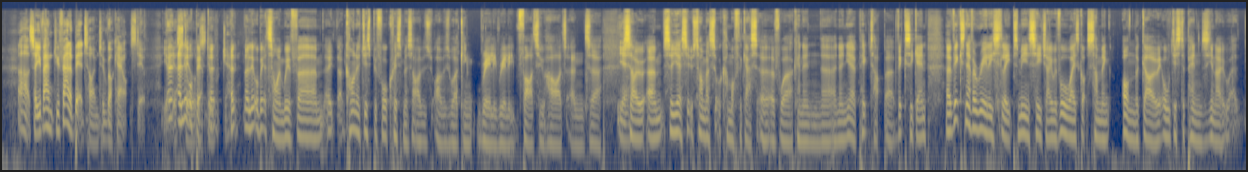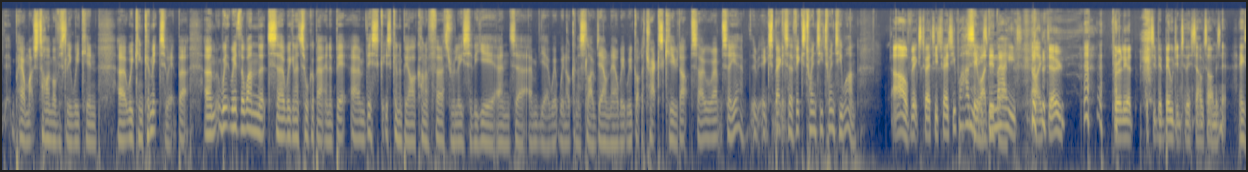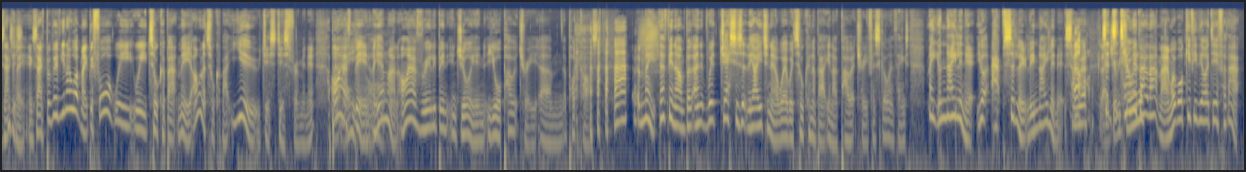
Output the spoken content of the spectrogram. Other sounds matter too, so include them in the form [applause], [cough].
[laughs] Ah, so you've had, you found a bit of time to rock out still. You're, a, you're a little bit, Still a, a, little bit of time with um, kind of just before Christmas. I was I was working really, really far too hard, and uh, yeah. so um, so yes, it was time I sort of come off the gas uh, of work, and then uh, and then yeah, picked up uh, Vix again. Uh, Vix never really sleeps. Me and CJ, we've always got something on the go. It all just depends, you know, uh, how much time obviously we can uh, we can commit to it. But um, with, with the one that uh, we're going to talk about in a bit, um, this is going to be our kind of first release of the year, and uh, um, yeah, we're, we're not going to slow down now. We, we've got the tracks queued up, so um, so yeah, expect uh, Vix twenty twenty one. oh, Vix 2021. See what I did there? made. I do. [laughs] [laughs] Brilliant. This has been building to this whole time, isn't it? Exactly, exactly. But, you know what, mate? Before we, we talk about me, I want to talk about you just just for a minute. About I have me? been, Oh. yeah, man. I have really been enjoying your poetry um, podcast, [laughs] Uh, mate. They've been um, but and we're, Jess is at the age now where we're talking about you know poetry for school and things. Mate, you're nailing it. You're absolutely nailing it. So, Oh, uh, so- so tell me about that, man. What, what gave you the idea for that?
